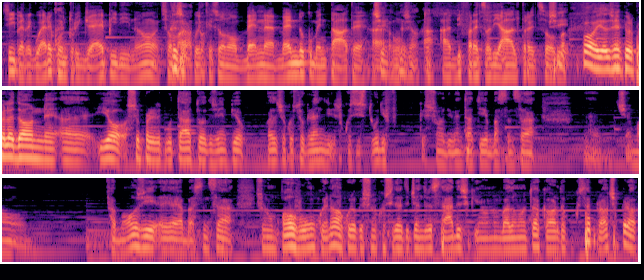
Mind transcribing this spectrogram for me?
Sì, per le guerre ecco. contro i Gepidi, no? Insomma, esatto. quelle che sono ben, ben documentate, sì, eh, esatto. a, a, differenza di altre, insomma. Sì. Poi, ad esempio, per le donne, eh, io ho sempre reputato, ad esempio, quando c'è grandi, questi studi che sono diventati abbastanza, eh, diciamo, famosi e abbastanza sono un po' ovunque no? quello che sono considerati gender studies che io non vado molto d'accordo con questo approccio però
